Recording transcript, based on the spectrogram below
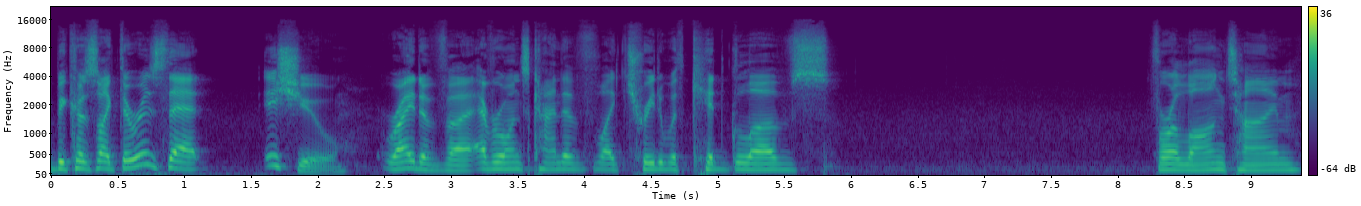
because like there is that issue right of uh, everyone's kind of like treated with kid gloves for a long time.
